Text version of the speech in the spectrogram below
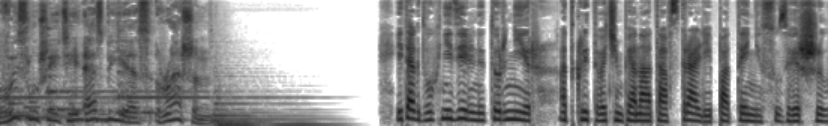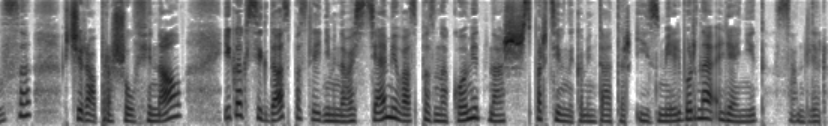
Вы слушаете SBS Russian. Итак, двухнедельный турнир открытого чемпионата Австралии по теннису завершился. Вчера прошел финал. И, как всегда, с последними новостями вас познакомит наш спортивный комментатор из Мельбурна Леонид Сандлер.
